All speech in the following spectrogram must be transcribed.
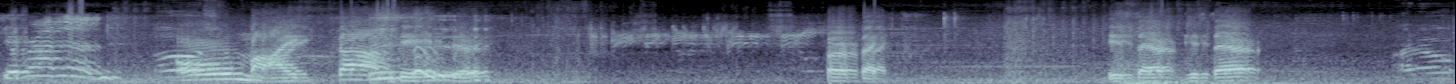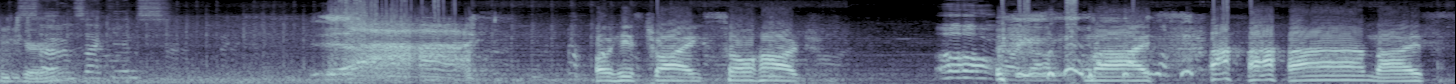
Keep running! Oh, oh my god, he hit you. Perfect. He's there, he's there. I know, Peter. seven seconds. Oh, he's trying so hard. Oh my god. nice. nice.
